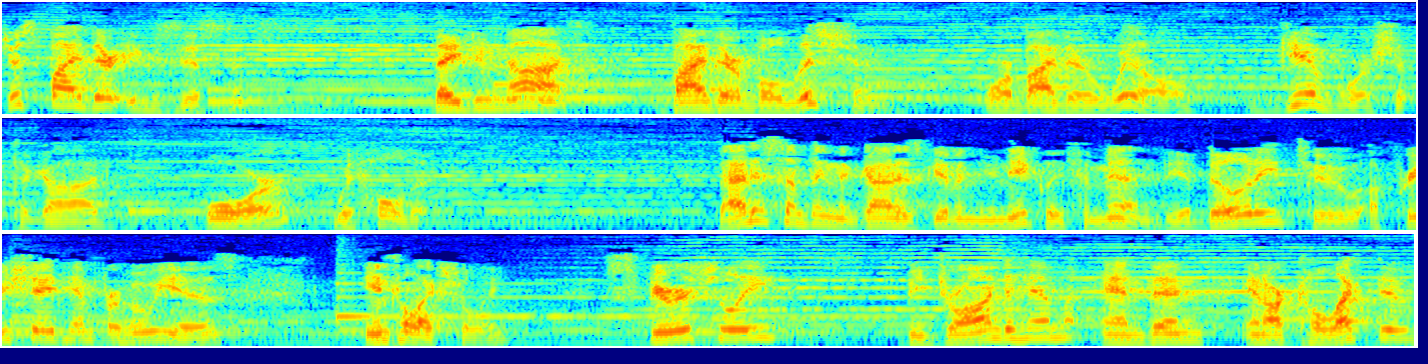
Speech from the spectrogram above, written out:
just by their existence. They do not, by their volition or by their will, give worship to God or withhold it. That is something that God has given uniquely to men the ability to appreciate Him for who He is intellectually, spiritually, be drawn to Him, and then in our collective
